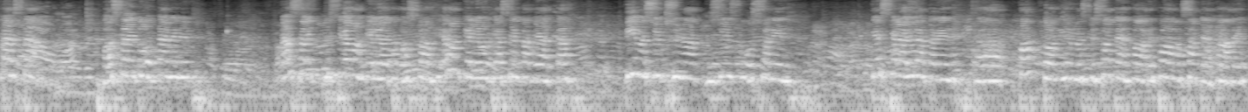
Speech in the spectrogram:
tästä. Koska en tullut tänne nyt. Tässä oli tietysti evankelioita, koska evankeli on sen takia, että viime syksynä syyskuussa niin keskellä yötä niin äh, kattoon ilmestyi sateenkaari, paava sateenkaari.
